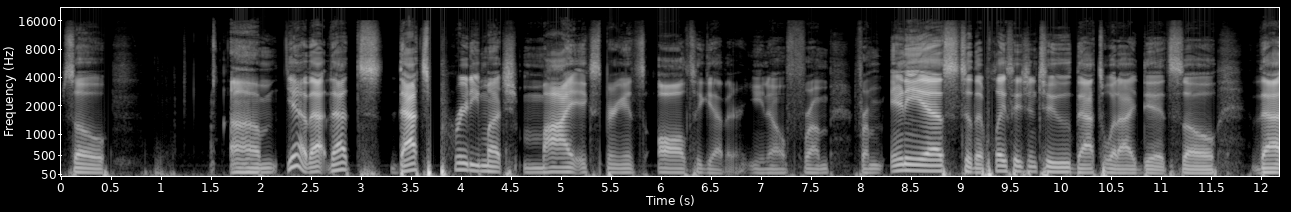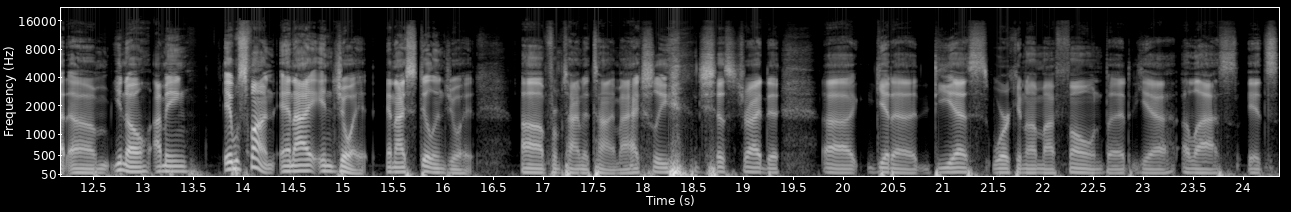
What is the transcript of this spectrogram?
So, um, yeah, that that's that's pretty much my experience altogether. You know, from from NES to the PlayStation Two, that's what I did. So that um, you know, I mean, it was fun, and I enjoy it, and I still enjoy it. Uh, from time to time. I actually just tried to uh, get a DS working on my phone, but yeah, alas, it's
